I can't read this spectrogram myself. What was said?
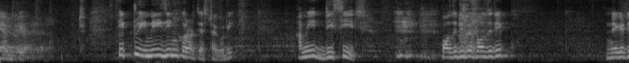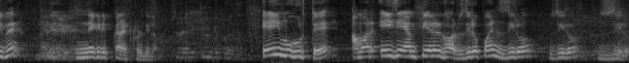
অ্যাম্পিয়ার একটু ইমেজিন করার চেষ্টা করি। আমি ডিসির পজিটিভে পজিটিভ নেগেটিভে নেগেটিভ কানেক্ট করে দিলাম। এই মুহূর্তে আমার এই যে অ্যাম্পিয়ারের ঘর zero point zero zero zero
